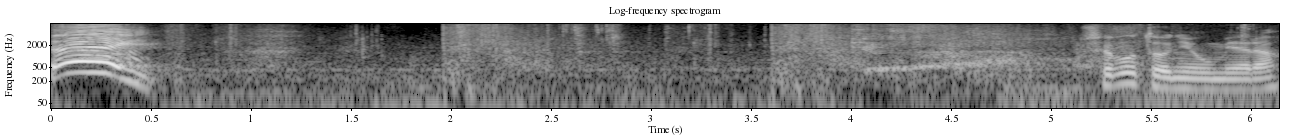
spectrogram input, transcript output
Ej! Czemu to nie umiera?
